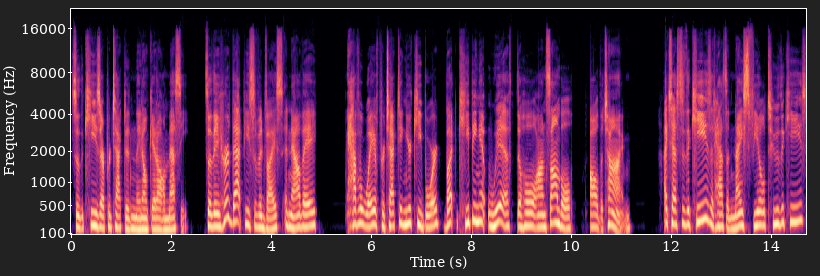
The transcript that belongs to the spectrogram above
so the keys are protected and they don't get all messy. So they heard that piece of advice and now they have a way of protecting your keyboard, but keeping it with the whole ensemble all the time. I tested the keys. It has a nice feel to the keys.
